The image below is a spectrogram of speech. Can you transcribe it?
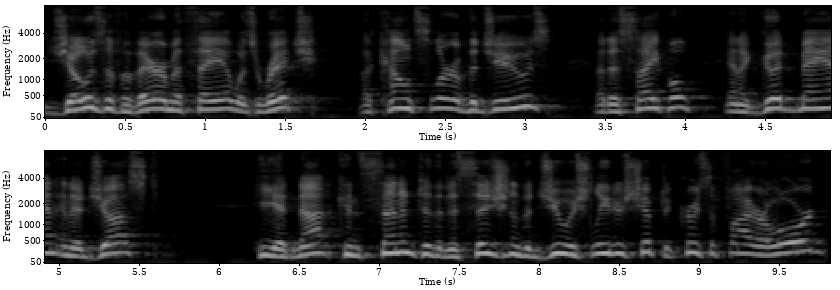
Joseph of Arimathea was rich, a counselor of the Jews, a disciple, and a good man and a just. He had not consented to the decision of the Jewish leadership to crucify our Lord.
